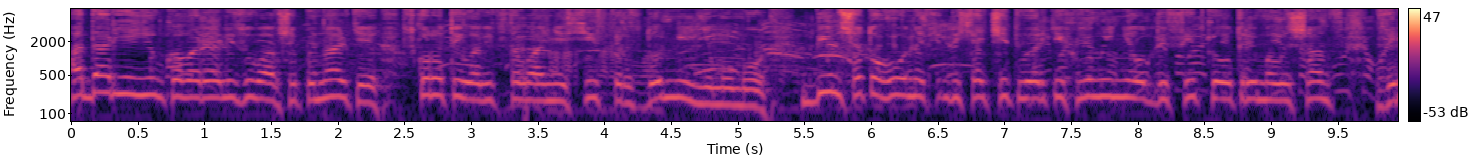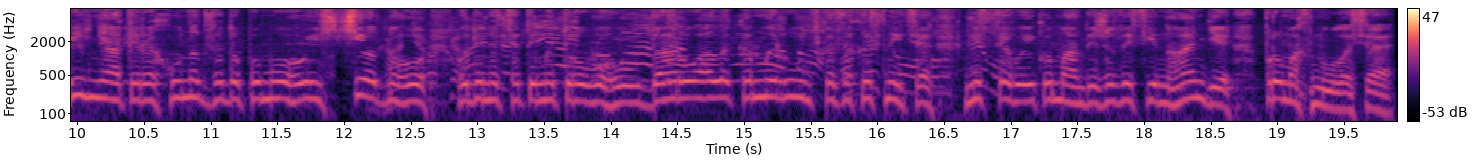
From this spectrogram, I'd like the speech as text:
А Дар'я Євкова, реалізувавши пенальті, скоротила відставання Сістерс до мінімуму. Більше того, на 74-й хвилині одеситки отримали шанс зрівняти рахунок за допомогою ще одного 11-метрового удару, але камерунська захисниця місцевої команди Жозефін Ганді промахнулася.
